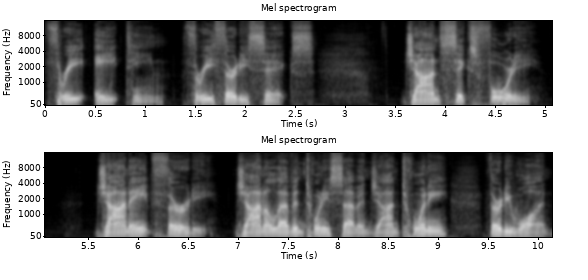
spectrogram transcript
318, 336, John 6:40, John 8:30, John 11:27, John 20:31,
